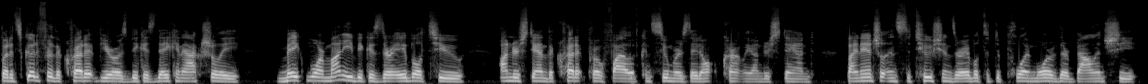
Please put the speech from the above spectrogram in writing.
But it's good for the credit bureaus because they can actually make more money because they're able to understand the credit profile of consumers they don't currently understand. Financial institutions are able to deploy more of their balance sheet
